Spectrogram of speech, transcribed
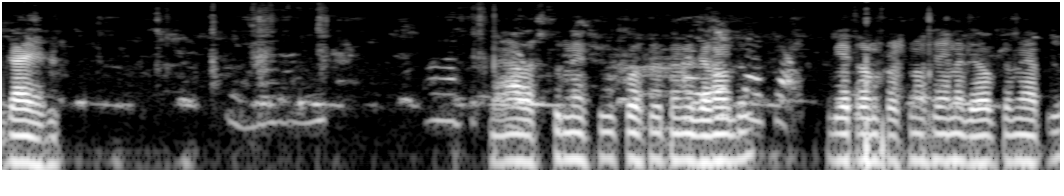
ગાય અને આ વસ્તુને શું કહો છો તમે જણાવજો બે ત્રણ પ્રશ્નો છે એના જવાબ તમે આપજો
